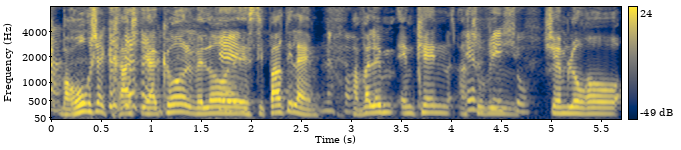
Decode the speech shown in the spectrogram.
כן, ברור שהכחשתי הכל ולא כן. אה, סיפרתי להם. נכון. אבל הם, הם כן עצובים הרגישו. שהם לא ראו,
